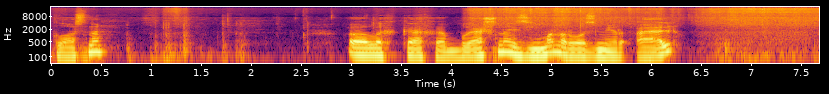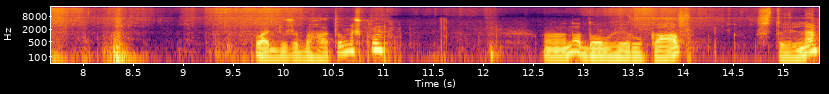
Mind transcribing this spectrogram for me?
Класне. Е, Легке хебешне, Зіман, розмір L. Плать дуже багато в мішку. А, На довгий рукав. Стильне.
